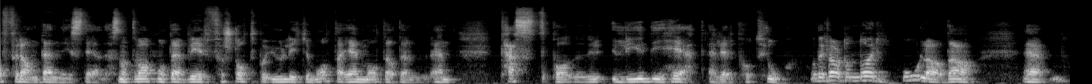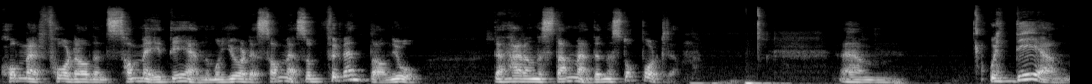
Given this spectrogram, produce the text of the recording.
ofrer han den i stedet. Sånn at det på en måte blir forstått på ulike måter. En måte at en, en test på lydighet eller på tro. Og det er klart at Når Ola da eh, kommer, får da den samme ideen om å gjøre det samme, så forventer han jo denne stemmen, denne stoppordren. Um, og ideen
